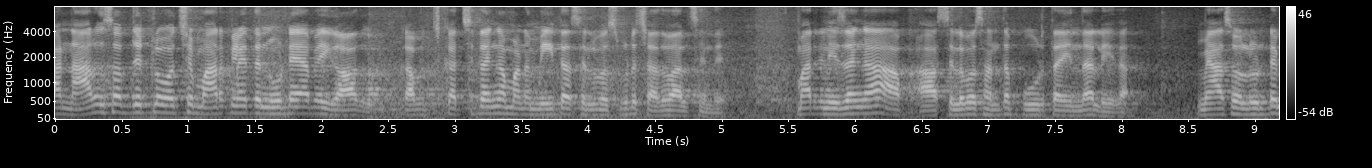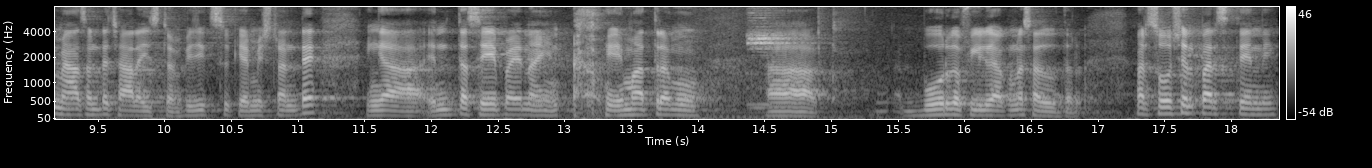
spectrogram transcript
ఆ నాలుగు సబ్జెక్టులో వచ్చే మార్కులు అయితే నూట యాభై కాదు. కాబట్టి ఖచ్చితంగా మనం మిగతా సిలబస్ కూడా చదవాల్సిందే. మరి నిజంగా ఆ- సిలబస్ అంతా పూర్తయిందా లేదా? మ్యాథ్స్ వాళ్ళు ఉంటే మ్యాథ్స్ అంటే చాలా ఇష్టం. ఫిజిక్స్ కెమిస్ట్రీ అంటే ఇంకా ఎంతసేపు అయినా ఏమాత్రము బోర్గా ఫీల్ కాకుండా చదువుతారు. మరి సోషల్ పరిస్థితి ఏంది?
